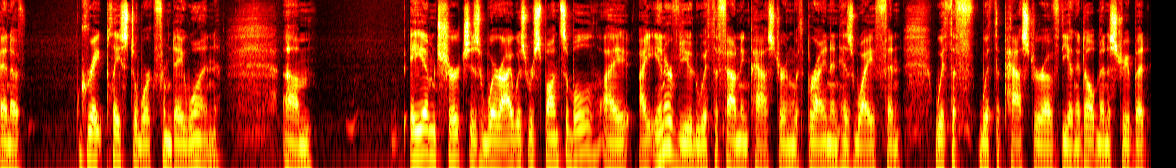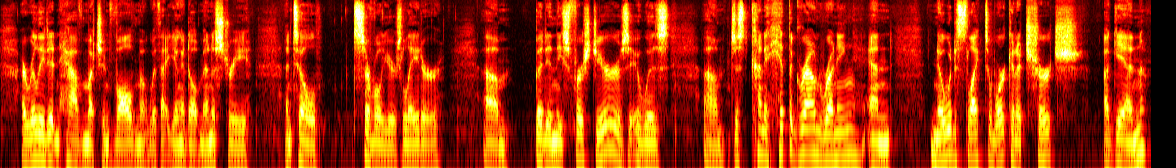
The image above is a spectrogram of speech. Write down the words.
and a great place to work from day one. Um, AM Church is where I was responsible. I, I interviewed with the founding pastor and with Brian and his wife and with the with the pastor of the young adult ministry, but I really didn't have much involvement with that young adult ministry until several years later. Um, but in these first years, it was um, just kind of hit the ground running and know what it's like to work in a church again.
